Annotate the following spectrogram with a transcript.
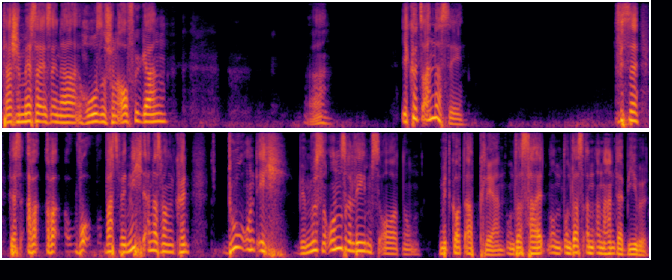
Taschenmesser ist in der Hose schon aufgegangen. Ja. Ihr könnt es anders sehen. Wisst ihr, das, aber, aber wo, was wir nicht anders machen können, du und ich, wir müssen unsere Lebensordnung mit Gott abklären und das halt und, und das an, anhand der Bibel.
